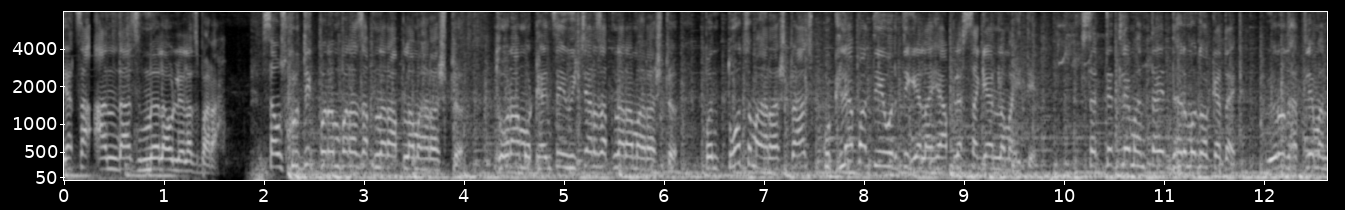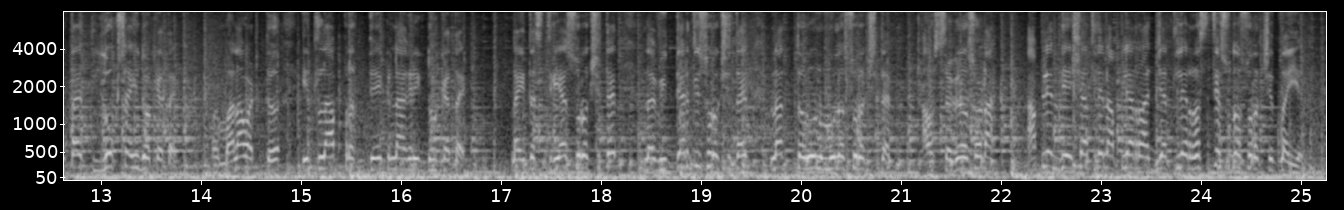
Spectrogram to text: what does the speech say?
याचा अंदाज न लावलेलाच बरा. सांस्कृतिक परंपरा जपणारा आपला महाराष्ट्र. थोरा मोठ्यांचे विचार जपणारा महाराष्ट्र. पण तोच महाराष्ट्र आज कुठल्या पातळीवरती गेला हे आपल्या सगळ्यांना माहिती आहे. सत्तेतले म्हणतायत धर्म धोक्यात आहे. विरोधातले म्हणतायत लोकशाही धोक्यात आहे. पण मला वाटतं इथला प्रत्येक नागरिक धोक्यात आहे. नाही तर स्त्रिया सुरक्षित आहेत ना विद्यार्थी सुरक्षित आहेत ना तरुण मुलं सुरक्षित आहेत. अहो सगळं सोडा. आपल्या देशातले ना आपल्या राज्यातले रस्ते सुद्धा सुरक्षित नाही आहेत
